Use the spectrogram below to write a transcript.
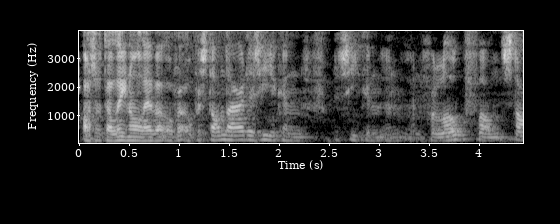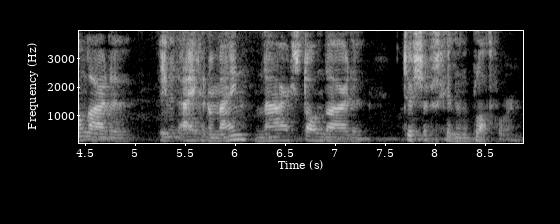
als we het alleen al hebben over open standaarden, zie ik, een, zie ik een, een verloop van standaarden in het eigen domein naar standaarden tussen verschillende platformen.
